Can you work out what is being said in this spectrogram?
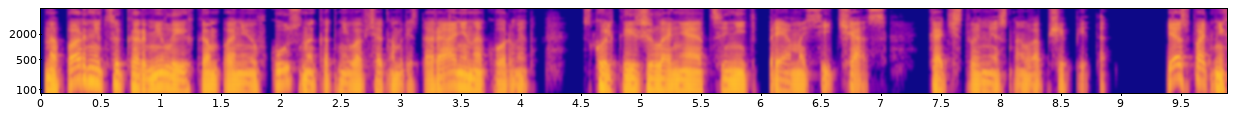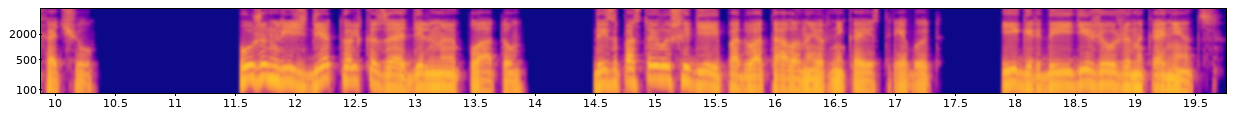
напарница кормила их компанию вкусно, как не во всяком ресторане накормят, сколько из желания оценить прямо сейчас качество местного общепита. Я спать не хочу. Ужин везде только за отдельную плату. Да и за постой лошадей по два тала наверняка истребуют. Игорь, да иди же уже наконец.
